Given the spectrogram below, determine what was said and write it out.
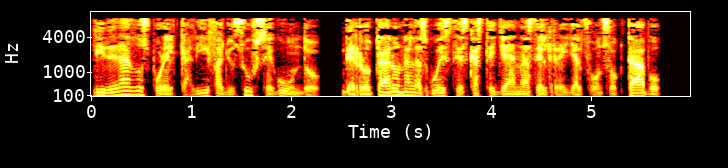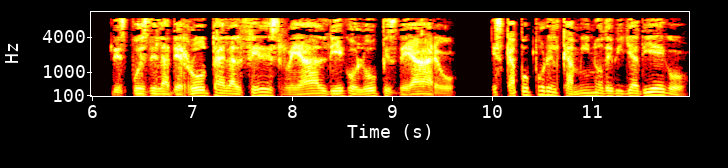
liderados por el califa Yusuf II, derrotaron a las huestes castellanas del rey Alfonso VIII. Después de la derrota, el alférez real Diego López de Haro escapó por el camino de Villadiego,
